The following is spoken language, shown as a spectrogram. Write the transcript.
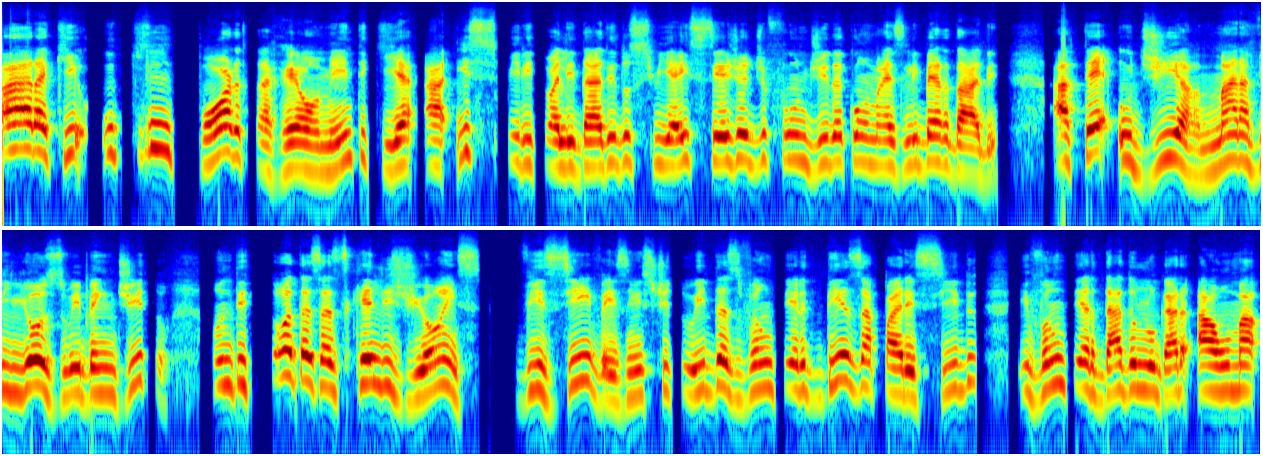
para que o que importa realmente, que é a espiritualidade dos fiéis, seja difundida com mais liberdade. Até o dia maravilhoso e bendito, onde todas as religiões visíveis instituídas vão ter desaparecido e vão ter dado lugar a uma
